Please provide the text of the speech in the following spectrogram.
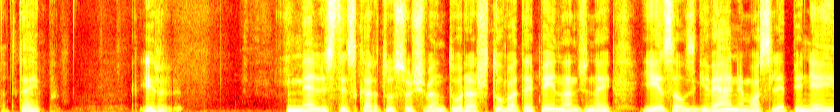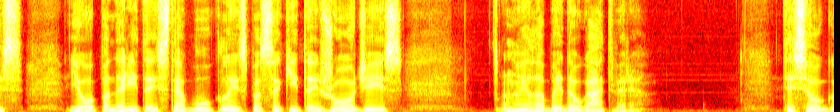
Bet taip ir melstis kartu su šventu raštu, va taip einant, žinai, Jėzaus gyvenimo slėpiniais, jo padarytais stebuklais, pasakytais žodžiais, nu jie labai daug atveria. Tiesiog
